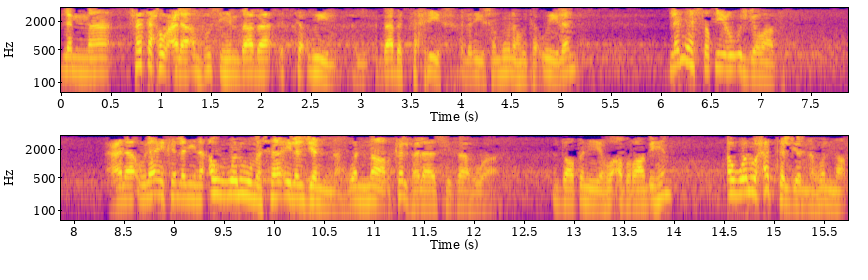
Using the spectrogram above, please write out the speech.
لما فتحوا على أنفسهم باب التأويل باب التحريف الذي يسمونه تأويلا لم يستطيعوا الجواب. على أولئك الذين أولوا مسائل الجنة والنار كالفلاسفة والباطنية وأضرابهم أولوا حتى الجنة والنار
